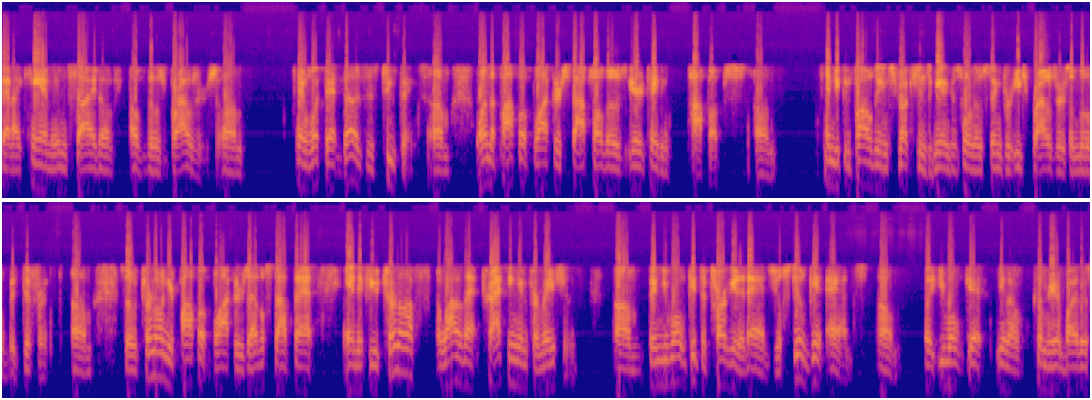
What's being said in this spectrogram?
that I can inside of, of those browsers. Um, and what that does is two things. Um, one, the pop-up blocker stops all those irritating pop-ups. Um, and you can follow the instructions again because one of those things where each browser is a little bit different. Um, so turn on your pop-up blockers. That'll stop that. And if you turn off a lot of that tracking information, um, then you won't get the targeted ads. You'll still get ads, um, but you won't get you know come here and buy this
